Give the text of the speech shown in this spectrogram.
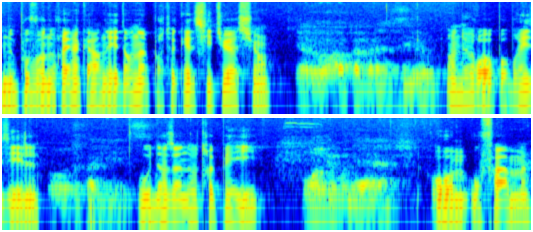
Nous pouvons nous réincarner dans n'importe quelle situation, en Europe, au Brésil. Ou dans un autre pays, e homme ou femme,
